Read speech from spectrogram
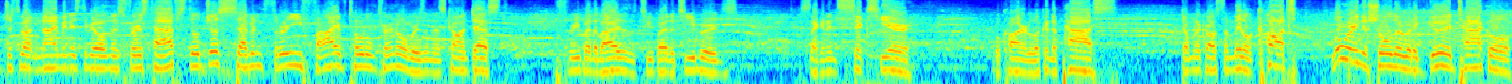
So just about nine minutes to go in this first half. Still just 7 3, five total turnovers in this contest. Three by the Bisons, two by the T Birds. Second and six here. O'Connor looking to pass. Dumping across the middle. Caught. Lowering the shoulder with a good tackle.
